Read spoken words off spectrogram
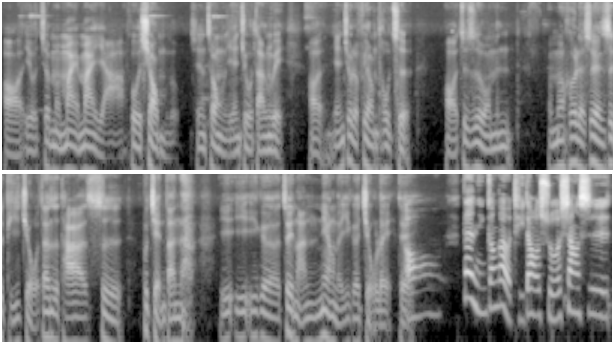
哦，有这么卖麦芽或酵母的，像这种研究单位哦，研究的非常透彻哦。就是我们我们喝的虽然是啤酒，但是它是不简单的 一一一个最难酿的一个酒类。对哦，但您刚刚有提到说，像是。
